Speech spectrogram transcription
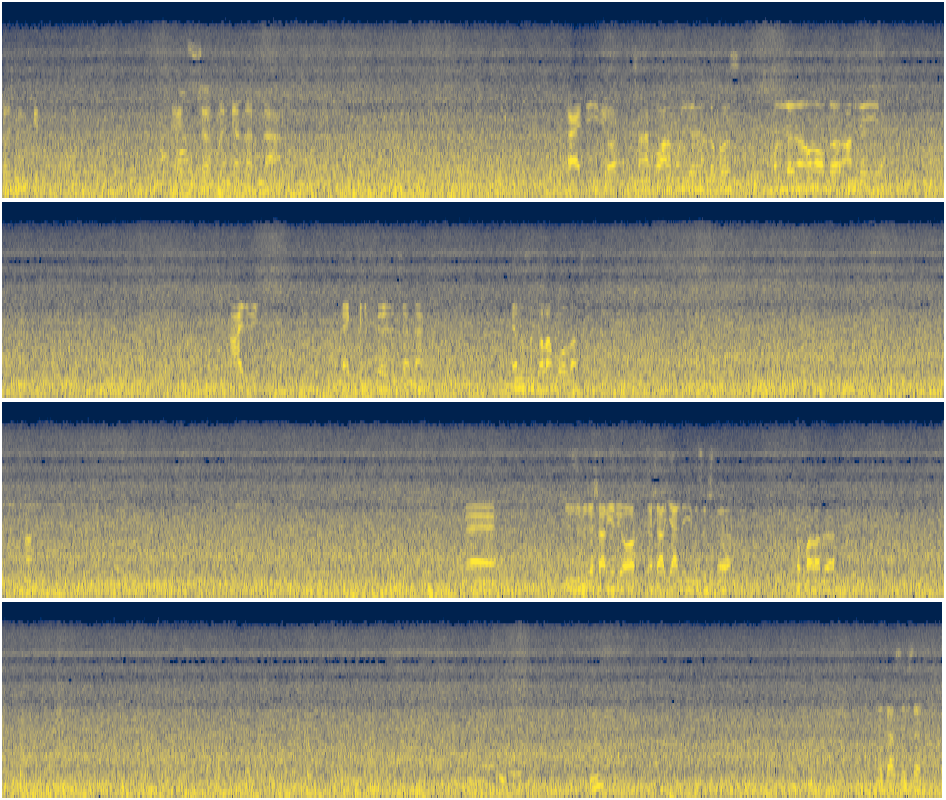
Çalışmıyoruz ki. Evet, surf olimpiyatlarında gayet iyi gidiyor. Sana puanım 10 üzerinden 9. 10 üzerinden 10 oldu. Amca iyi. Haydi bir back flip görelim senden. En uzun kalan bu oldu aslında. Ha. Ve Yaşar geliyor. Yaşar geldi gibi sıçtı. Toparladı. Yaşar sıçtı.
